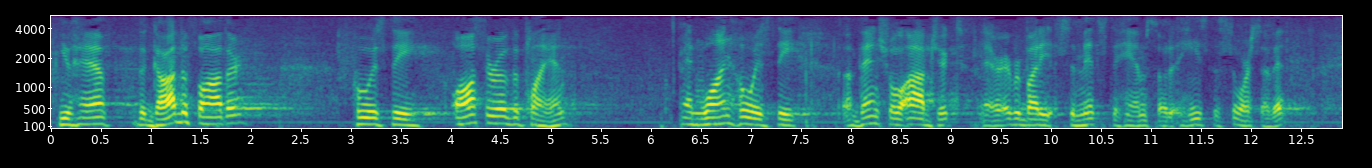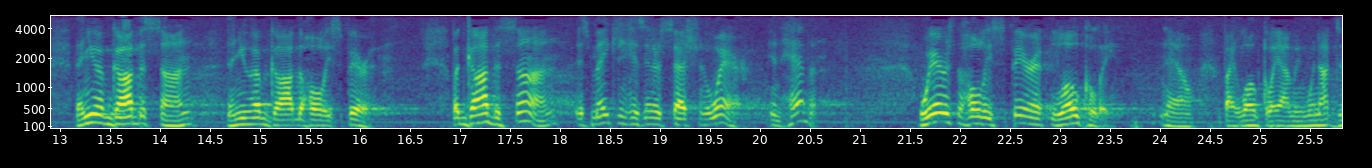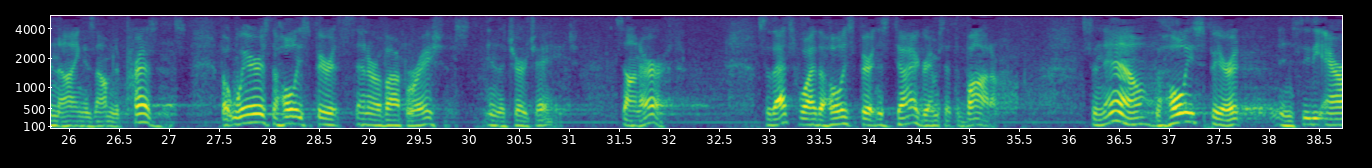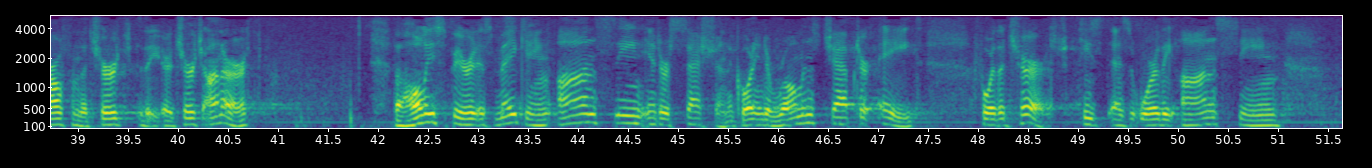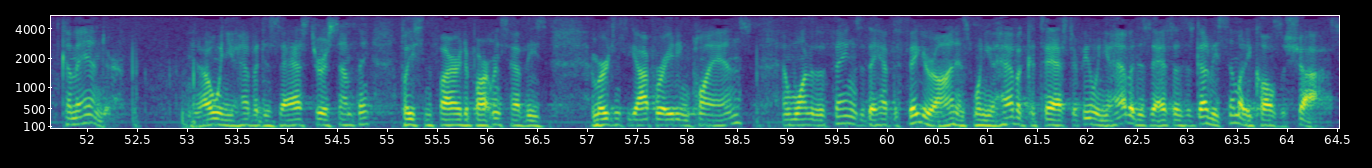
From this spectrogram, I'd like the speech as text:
You have the God the Father, who is the author of the plan, and one who is the eventual object, everybody submits to him so that he's the source of it. Then you have God the Son, then you have God the Holy Spirit. But God the Son is making his intercession where? In heaven. Where is the Holy Spirit locally? Now, by locally, I mean we're not denying his omnipresence. But where is the Holy Spirit's center of operations in the church age? It's on earth. So that's why the Holy Spirit in this diagram is at the bottom. So now, the Holy Spirit, and see the arrow from the church, the uh, church on earth, the Holy Spirit is making on-scene intercession, according to Romans chapter 8, for the church. He's, as it were, the on-scene commander. You know, when you have a disaster or something, police and fire departments have these emergency operating plans. And one of the things that they have to figure on is when you have a catastrophe, when you have a disaster, there's got to be somebody calls the shots.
